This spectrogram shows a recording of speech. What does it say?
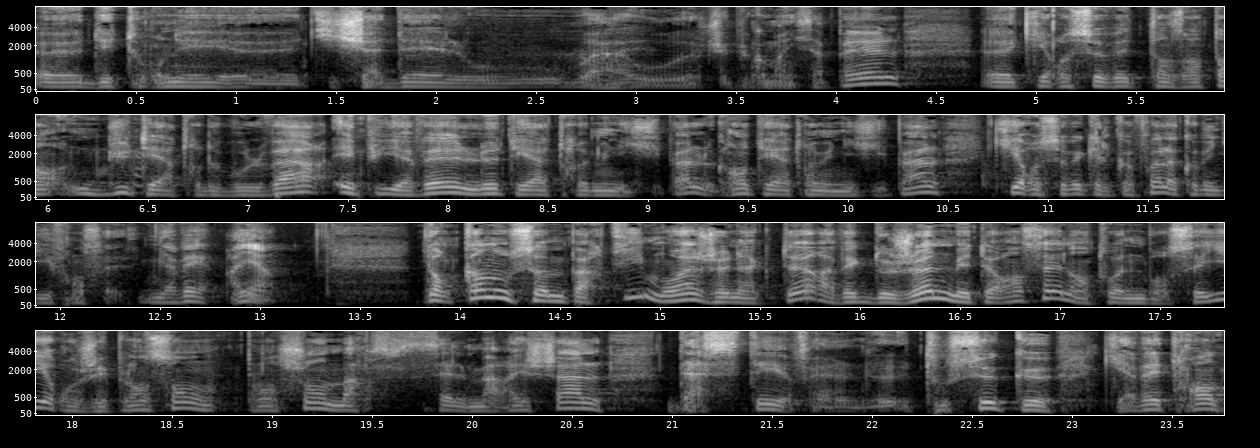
euh, des tournées euh, Tichadel ou, euh, je ne sais plus comment il s'appelle, euh, qui recevaient de temps en temps du théâtre de boulevard. Et puis il y avait le Théâtre Municipal, le Grand Théâtre Municipal, qui recevait quelquefois la Comédie Française. Il n'y avait rien. Donc, quand nous sommes partis, moi, jeune acteur, avec de jeunes metteurs en scène, Antoine Bourseillier, Roger Plançon, Planchon, Marcel Maréchal, Dasté, enfin, de- tous ceux que, qui avaient 30,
